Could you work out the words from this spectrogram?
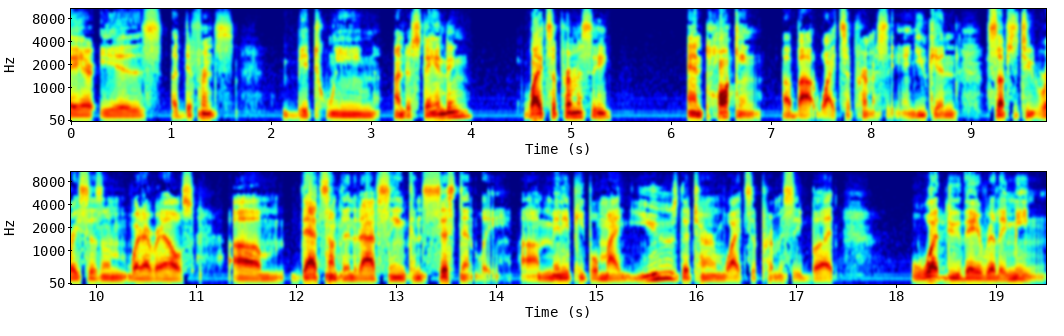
there is a difference between understanding white supremacy and talking about white supremacy. And you can substitute racism, whatever else. Um, that's something that I've seen consistently. Uh, many people might use the term white supremacy, but what do they really mean?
